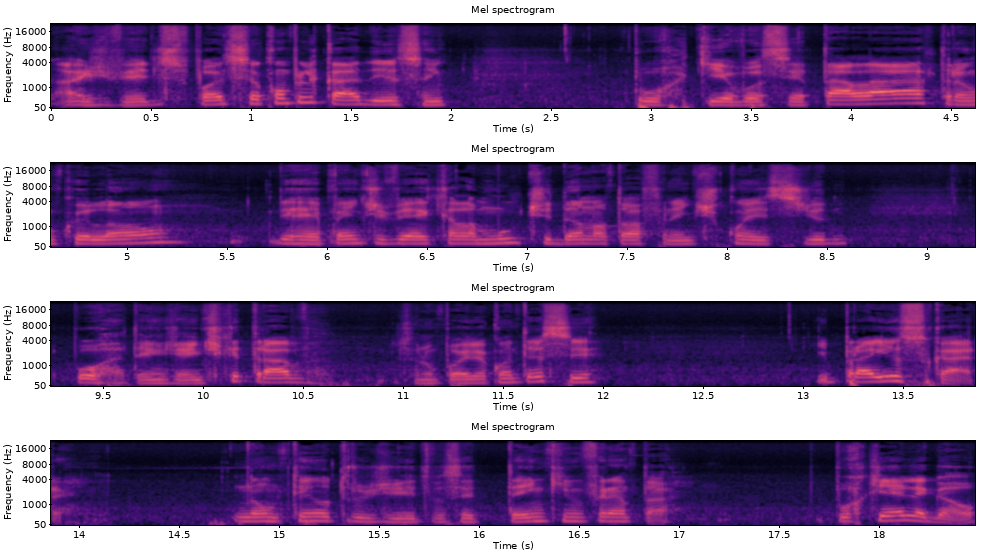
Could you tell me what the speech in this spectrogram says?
às vezes pode ser complicado isso, hein? Porque você tá lá, tranquilão, de repente vê aquela multidão na tua frente desconhecido. Porra, tem gente que trava. Isso não pode acontecer. E para isso, cara, não tem outro jeito, você tem que enfrentar. Porque é legal.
